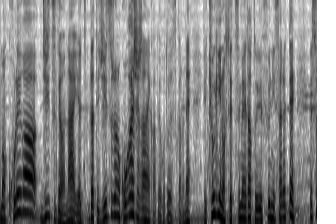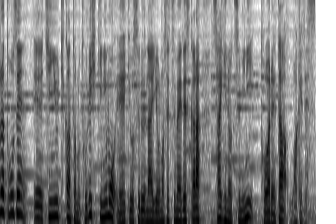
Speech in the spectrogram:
まあ、これが事実ではない。いやだって事実上の子会社じゃないかということですからね。虚偽の説明だというふうにされて、それは当然、え金融機関との取引にも影響する内容の説明ですから、詐欺の罪に問われたわけです。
